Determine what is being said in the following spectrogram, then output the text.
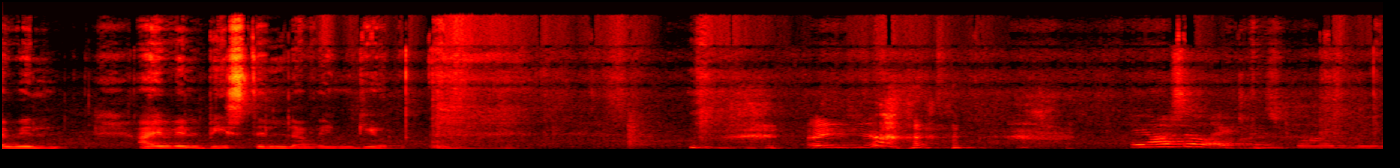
I will, I will be still loving you. ಅಯ್ಯ I also like this Barbie.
